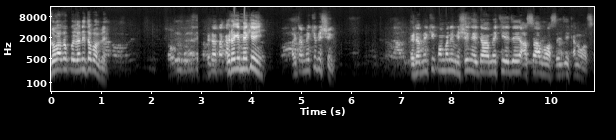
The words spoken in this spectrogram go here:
যোগাযোগ করে নিতে পারবে। এটা টাকা এটা কি মেকি এটা মেকি মেশিন এটা মেকি কোম্পানি মেশিন এটা মেকি এই যে আছে আলো আছে এই যে এখানেও আছে।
